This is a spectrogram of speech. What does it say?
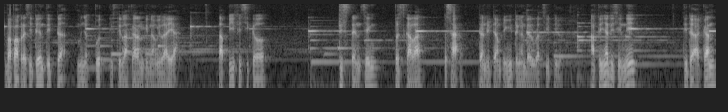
Bapak Presiden tidak menyebut istilah karantina wilayah tapi physical distancing berskala besar dan didampingi dengan darurat sipil. Artinya di sini tidak akan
